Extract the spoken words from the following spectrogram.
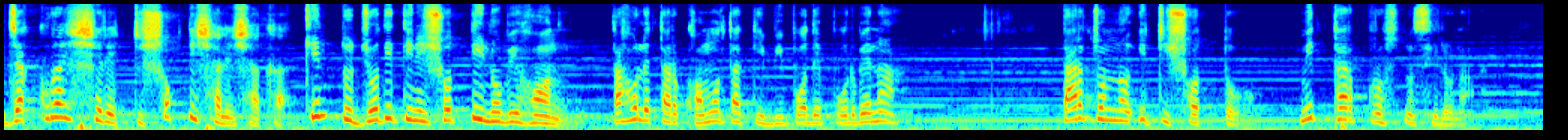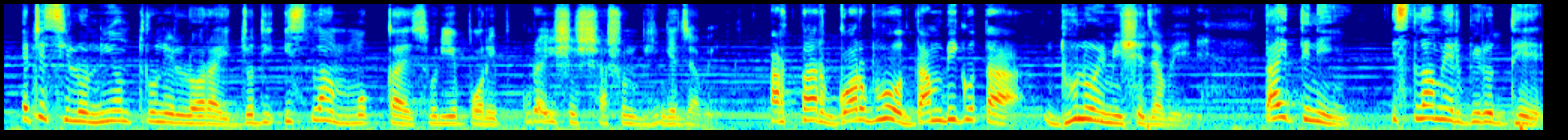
যা কুরাইশের একটি শক্তিশালী শাখা। কিন্তু যদি তিনি সত্যি নবী হন তাহলে তার ক্ষমতা কি বিপদে পড়বে না? তার জন্য এটি সত্য, মিথ্যার প্রশ্ন ছিল না। এটি ছিল নিয়ন্ত্রণের লড়াই, যদি ইসলাম মক্কায় ছড়িয়ে পড়ে, কুরাইশের শাসন ভেঙে যাবে। আর তার গর্ভ দাম্ভিকতা ধুলোয় মিশে যাবে। তাই তিনি ইসলামের বিরুদ্ধে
